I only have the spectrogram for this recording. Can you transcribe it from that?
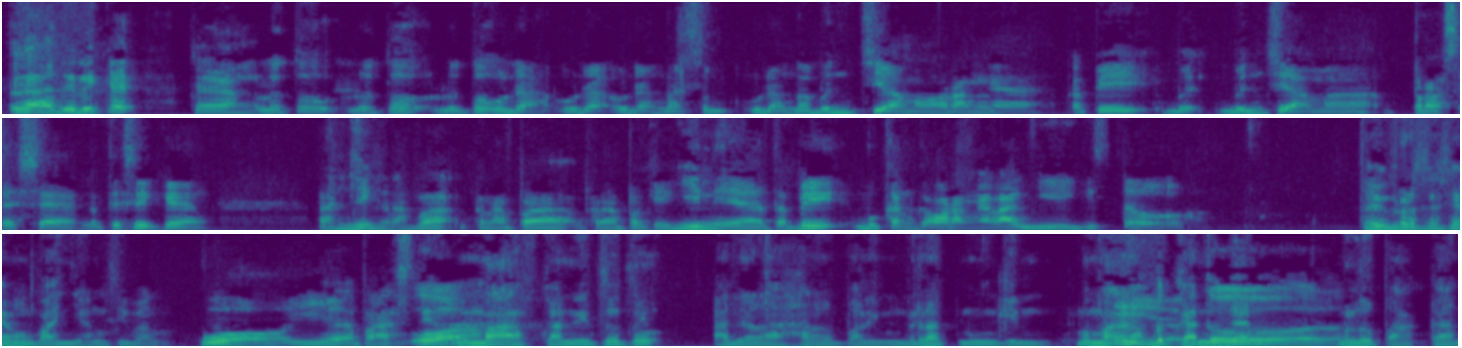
Enggak, jadi kayak kayak yang lu tuh lu tuh lu tuh udah udah udah nggak udah nggak benci sama orangnya, tapi be- benci sama prosesnya. Ngerti sih kayak yang, anjing kenapa kenapa kenapa kayak gini ya, tapi bukan ke orangnya lagi gitu. Tapi prosesnya emang panjang sih bang. Wow, iya pasti. Lah. Memaafkan itu tuh adalah hal paling berat mungkin. Memaafkan Iya, dan melupakan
